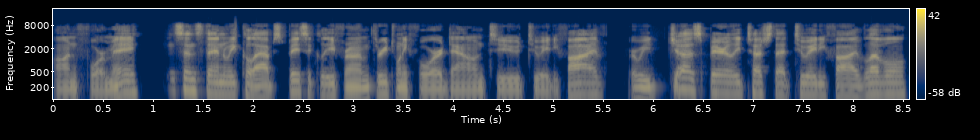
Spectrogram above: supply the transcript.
on 4 May. And since then, we collapsed basically from 324 down to 285, where we just barely touched that 285 level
